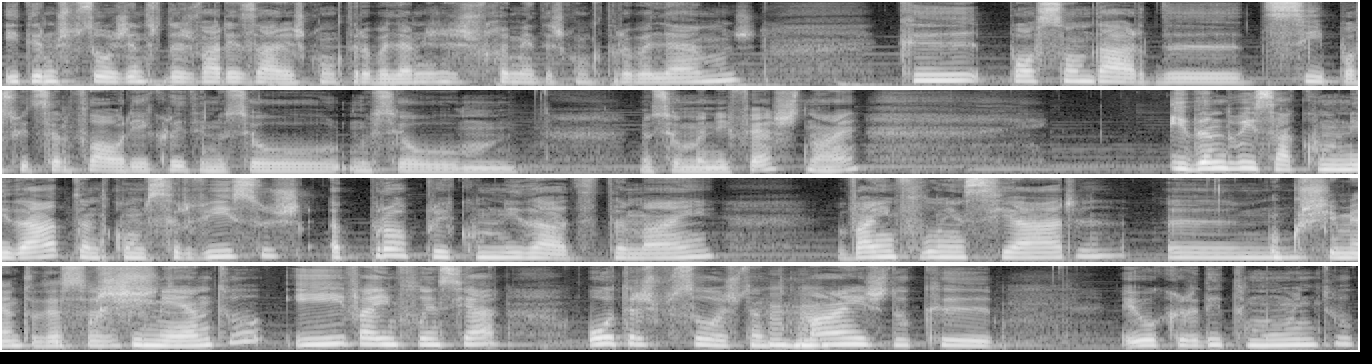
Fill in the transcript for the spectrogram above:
e termos pessoas dentro das várias áreas com que trabalhamos, nas ferramentas com que trabalhamos, que possam dar de, de si para o Sweet Sunflower e acreditem no seu, no, seu, no seu manifesto, não é? E dando isso à comunidade, tanto como serviços, a própria comunidade também vai influenciar um, o crescimento dessas... o crescimento e vai influenciar outras pessoas. Portanto, uhum. mais do que eu acredito muito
